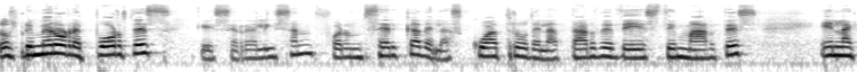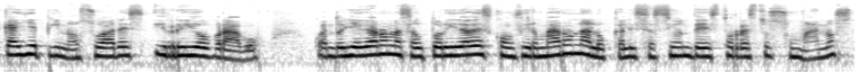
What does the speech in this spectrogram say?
Los primeros reportes que se realizan fueron cerca de las 4 de la tarde de este martes en la calle Pino Suárez y Río Bravo. Cuando llegaron las autoridades confirmaron la localización de estos restos humanos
